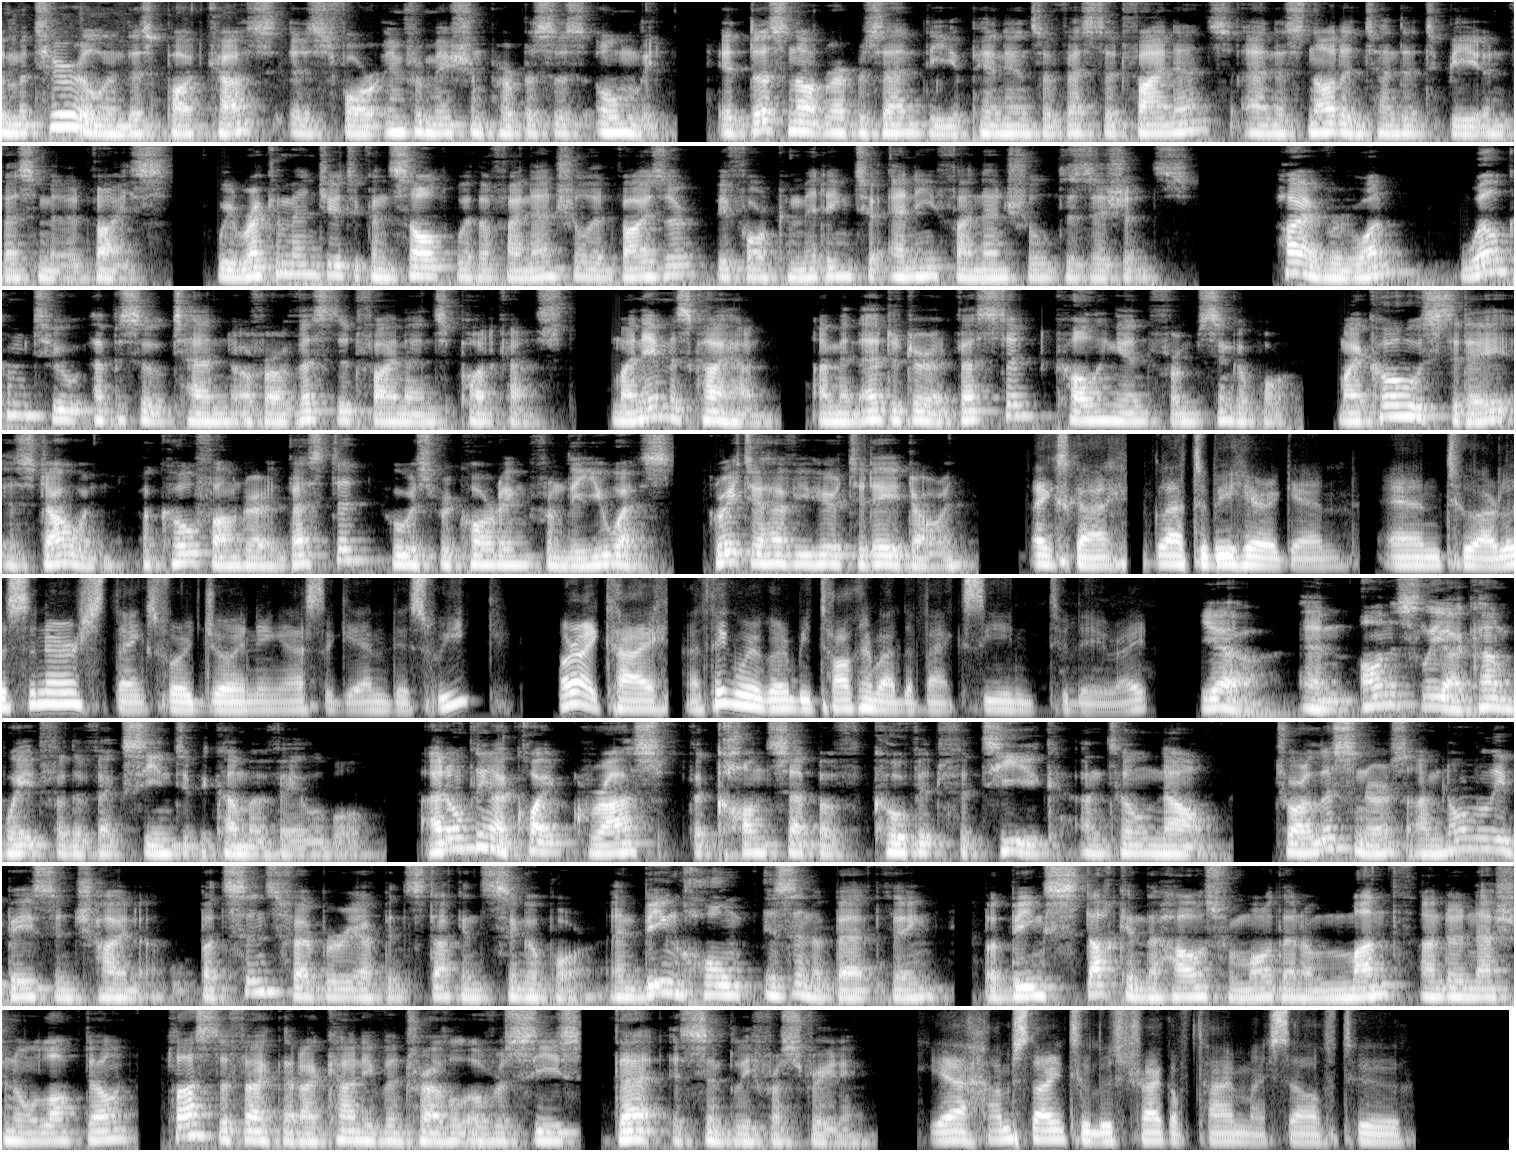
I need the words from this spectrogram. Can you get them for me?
The material in this podcast is for information purposes only. It does not represent the opinions of Vested Finance and is not intended to be investment advice. We recommend you to consult with a financial advisor before committing to any financial decisions. Hi everyone, welcome to episode 10 of our Vested Finance podcast. My name is Kaihan. I'm an editor at Vested, calling in from Singapore. My co host today is Darwin, a co founder at Vested who is recording from the US. Great to have you here today, Darwin. Thanks, Kai. Glad to be here again. And to our listeners, thanks for joining us again this week. All right, Kai, I think we're going to be talking about the vaccine today, right? Yeah, and honestly, I can't wait for the vaccine to become available. I don't think I quite grasped the concept of COVID fatigue until now. To our listeners, I'm normally based in China, but since February I've been stuck in Singapore, and being home isn't a bad thing, but being stuck in the house for more than a month under national lockdown, plus the fact that I can't even travel overseas, that is simply frustrating. Yeah, I'm starting to lose track of time myself too.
